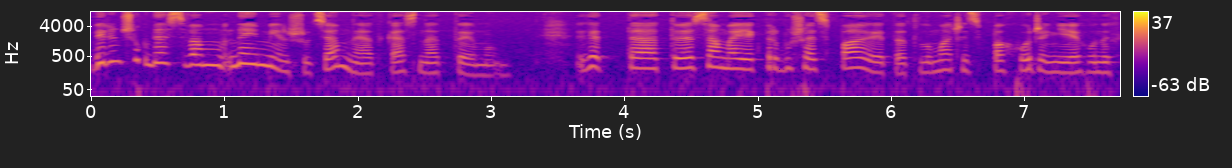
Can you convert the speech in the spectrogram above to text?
віленчук дасць вам найменш уцямны адказ на тэму. Гэта тое самае як прымушаць паэта тлумачыць паходжанне ягоных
